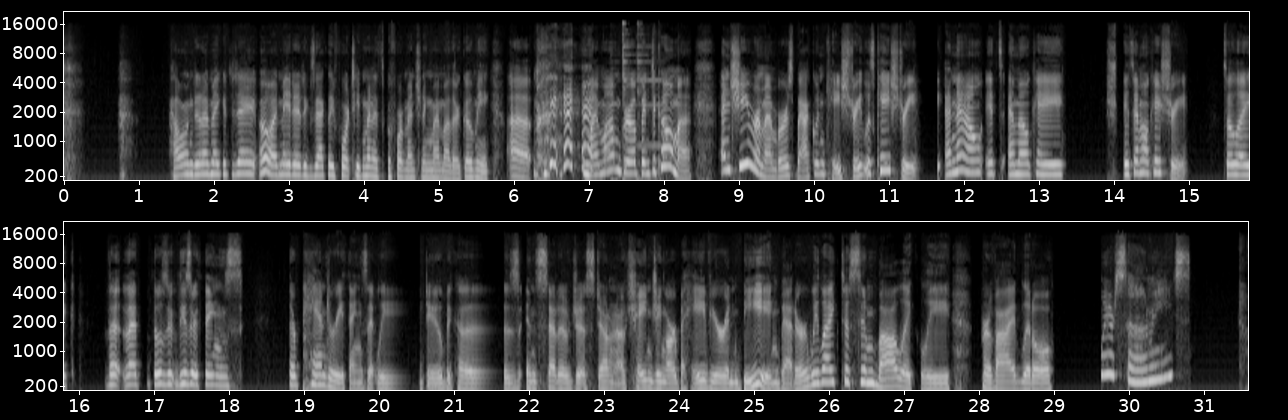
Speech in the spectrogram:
How long did I make it today? Oh, I made it exactly 14 minutes before mentioning my mother. Go me. Uh, my mom grew up in Tacoma, and she remembers back when K Street was K Street, and now it's MLK. It's MLK Street. So like that that those are these are things. They're pandery things that we do because instead of just I don't know changing our behavior and being better, we like to symbolically provide little. We're sorries.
